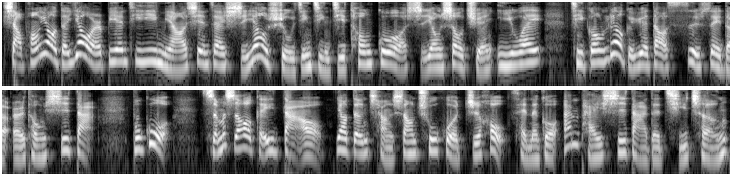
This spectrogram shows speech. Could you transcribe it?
小朋友的幼儿 BNT 疫苗，现在食药署已经紧急通过使用授权 EV，提供六个月到四岁的儿童施打。不过，什么时候可以打哦？要等厂商出货之后，才能够安排施打的期程。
